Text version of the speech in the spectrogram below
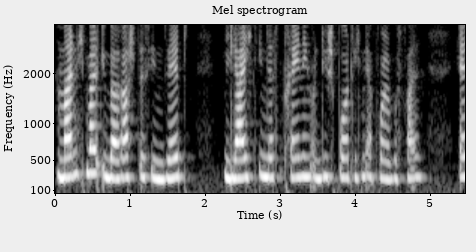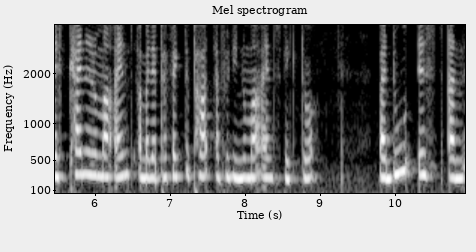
Manchmal überrascht es ihn selbst, wie leicht ihm das Training und die sportlichen Erfolge fallen. Er ist keine Nummer 1, aber der perfekte Partner für die Nummer 1 Viktor. Badu ist an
